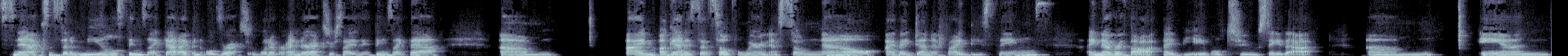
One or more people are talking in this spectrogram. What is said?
snacks instead of meals, things like that. I've been over whatever, under exercising, things like that. Um, I'm again, it's that self awareness. So now I've identified these things. I never thought I'd be able to say that. Um, and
